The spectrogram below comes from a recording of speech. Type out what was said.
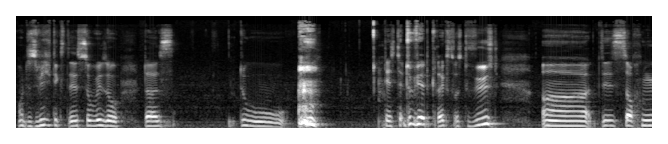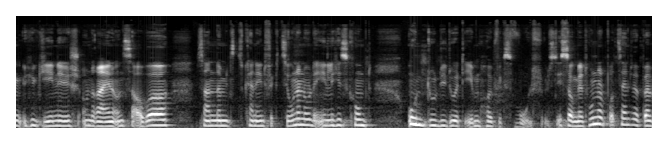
Und das Wichtigste ist sowieso, dass du das tätowiert kriegst, was du willst, äh, die Sachen hygienisch und rein und sauber sind, damit es zu keine Infektionen oder ähnliches kommt und du dich dort eben halbwegs wohlfühlst. Ich sage nicht 100%, weil bei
